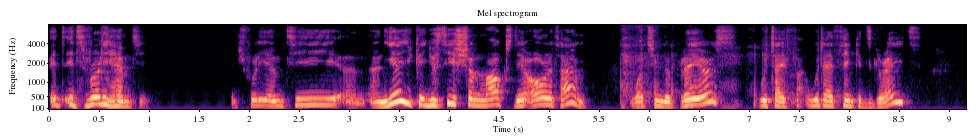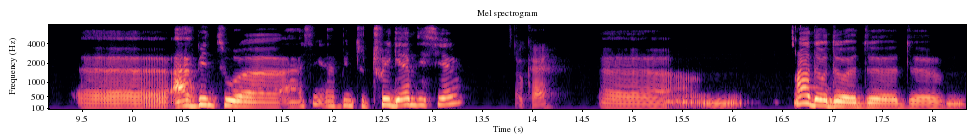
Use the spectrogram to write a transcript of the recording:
it, it's really empty. It's really empty, and, and yeah, you can you see Sean Marks there all the time, watching the players, which I which I think it's great. Uh, I've been to uh, I think I've been to three games this year. Okay. Um, ah, the, the, the, the,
